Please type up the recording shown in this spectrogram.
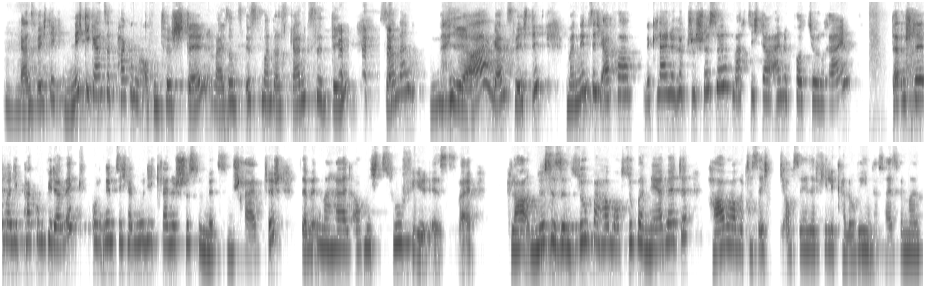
Mhm. Ganz wichtig, nicht die ganze Packung auf den Tisch stellen, weil sonst isst man das ganze Ding, sondern, ja, ganz wichtig, man nimmt sich einfach eine kleine hübsche Schüssel, macht sich da eine Portion rein, dann stellt man die Packung wieder weg und nimmt sich halt nur die kleine Schüssel mit zum Schreibtisch, damit man halt auch nicht zu viel isst, weil Klar, Nüsse sind super, haben auch super Nährwerte, haben aber tatsächlich auch sehr, sehr viele Kalorien. Das heißt, wenn man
